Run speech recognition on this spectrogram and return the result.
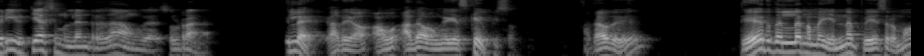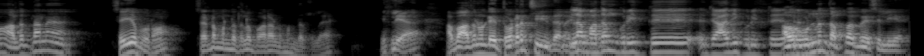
பெரிய வித்தியாசம் இல்லைன்றதை அவங்க சொல்கிறாங்க இல்லை. அது அவ- அது அவங்க எஸ்கேபிசம். அதாவது தேர்தலில் நம்ம என்ன பேசுகிறோமோ அதைத்தானே செய்ய போகிறோம் சட்டமன்றத்தில் பாராளுமன்றத்தில். இல்லையா? அப்போ அதனுடைய தொடர்ச்சி தானே இல்ல மதம் குறித்து ஜாதி குறித்து. அவர் ஒன்றும் தப்பாக பேசலையே.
